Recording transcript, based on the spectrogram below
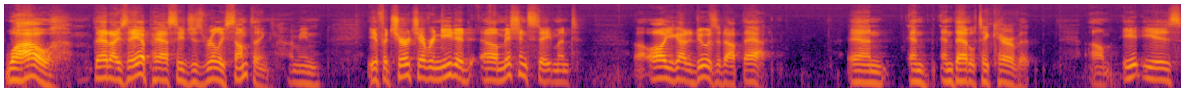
Wow, that Isaiah passage is really something. I mean, if a church ever needed a mission statement, uh, all you got to do is adopt that, and and and that'll take care of it. Um, it is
